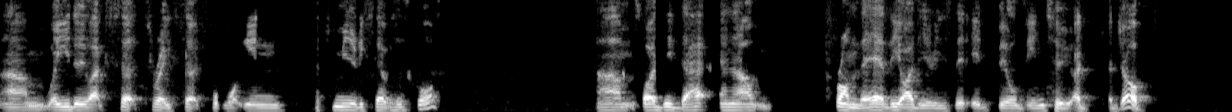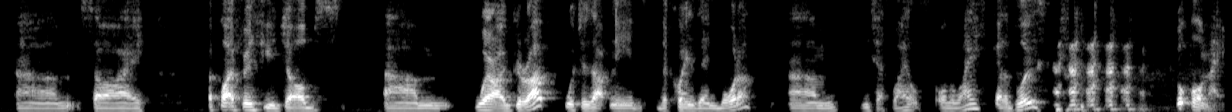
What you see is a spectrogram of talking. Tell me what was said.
um, where you do like Cert 3, Cert 4 in a community services course. Um, so I did that. And then um, from there, the idea is that it builds into a, a job. Um, so I applied for a few jobs um, where I grew up, which is up near the Queensland border um, New South Wales all the way. Go the Blues. Football, mate.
